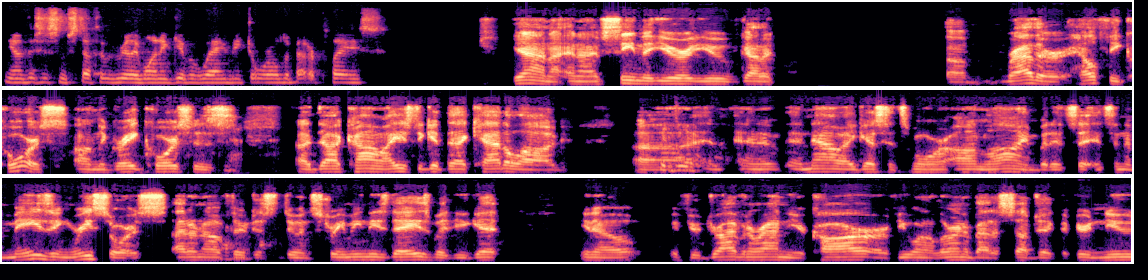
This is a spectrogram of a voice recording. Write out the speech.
you know, this is some stuff that we really want to give away and make the world a better place. Yeah, and, I, and I've seen that you're, you've got a, a rather healthy course on the greatcourses.com. Yeah. Uh, I used to get that catalog – uh, and, and, and now I guess it's more online, but it's a, it's an amazing resource. I don't know if they're just doing streaming these days, but you get, you know, if you're driving around in your car or if you want to learn about a subject, if you're new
